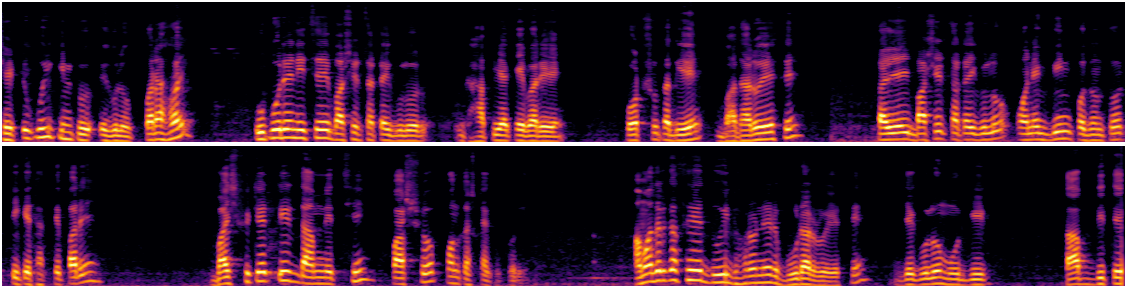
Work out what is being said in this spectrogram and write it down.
সেটুকুই কিন্তু এগুলো করা হয়। উপরে নিচে বাঁশের চাটাইগুলোর ঘাপি একেবারে কটসুতা দিয়ে বাঁধা রয়েছে। তাই এই বাঁশের চাটাইগুলো অনেক দিন পর্যন্ত টিকে থাকতে পারে। বাইশ ফিটেরটির দাম নিচ্ছি পাঁচশো পঞ্চাশ টাকা করে। আমাদের কাছে দুই ধরনের বুড়ার রয়েছে, যেগুলো মুরগির তাপ দিতে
